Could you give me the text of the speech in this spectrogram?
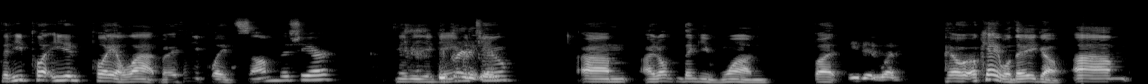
Did he play? He didn't play a lot, but I think he played some this year. Maybe a game or two. Um, I don't think he won, but he did win. Oh, okay. Well, there you go. Um,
